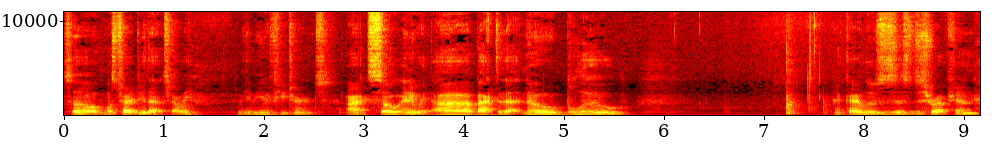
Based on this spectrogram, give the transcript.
So let's try to do that, shall we? Maybe in a few turns. Alright, so anyway, uh, back to that. No blue. That guy loses his disruption.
